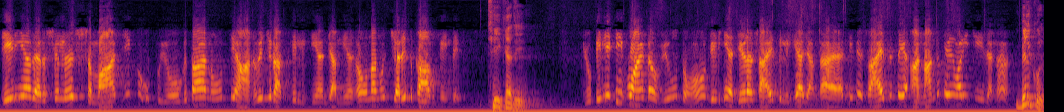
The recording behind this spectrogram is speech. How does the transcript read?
ਜਿਹੜੀਆਂ ਦਰਅਸਲ ਸਮਾਜਿਕ ਉਪਯੋਗਤਾ ਨੂੰ ਧਿਆਨ ਵਿੱਚ ਰੱਖ ਕੇ ਲਿਖੀਆਂ ਜਾਂਦੀਆਂ ਸਨ ਉਹਨਾਂ ਨੂੰ ਚਰਿਤ ਕਾਵ ਕਹਿੰਦੇ। ਠੀਕ ਹੈ ਜੀ। ਯੂਟਿਲਿਟੀ ਪੁਆਇੰਟ ਆਫ View ਤੋਂ ਜਿਹੜੀਆਂ ਜਿਹੜਾ ਸਾਹਿਤ ਲਿਖਿਆ ਜਾਂਦਾ ਹੈ ਨਹੀਂ ਤੇ ਸਾਹਿਤ ਤੇ ਆਨੰਦ ਦੇਣ ਵਾਲੀ ਚੀਜ਼ ਹੈ ਨਾ। ਬਿਲਕੁਲ।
